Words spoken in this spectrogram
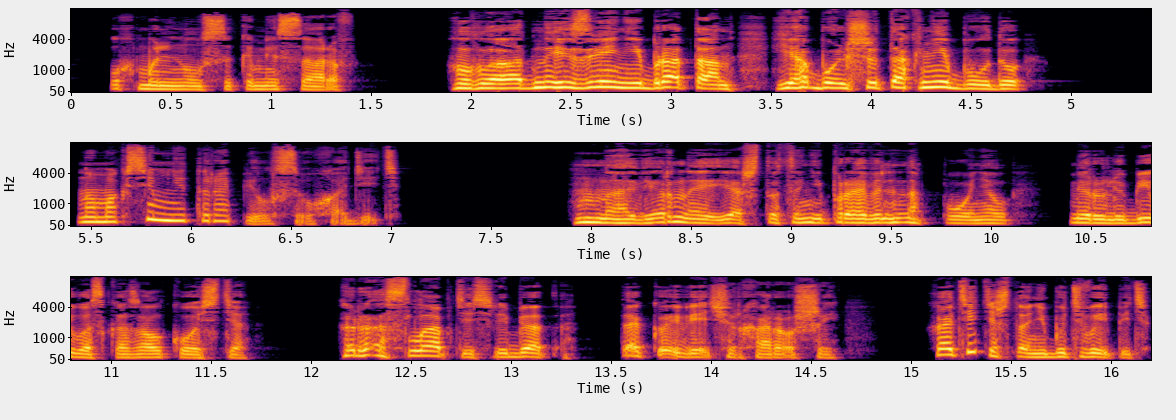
— ухмыльнулся комиссаров. «Ладно, извини, братан, я больше так не буду». Но Максим не торопился уходить. «Наверное, я что-то неправильно понял», — миролюбиво сказал Костя. «Расслабьтесь, ребята, такой вечер хороший. Хотите что-нибудь выпить?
